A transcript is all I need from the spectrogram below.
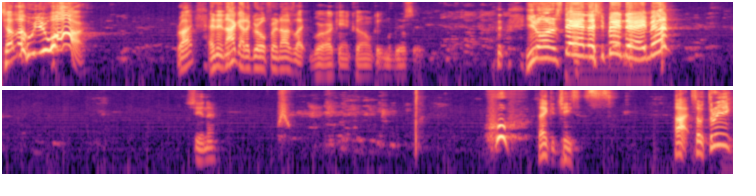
Tell her who you are. Right? And then I got a girlfriend. I was like, well, I can't come because my girl said. you don't understand unless you've been there. Amen? She in there? Whew. Thank you, Jesus. All right, so three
